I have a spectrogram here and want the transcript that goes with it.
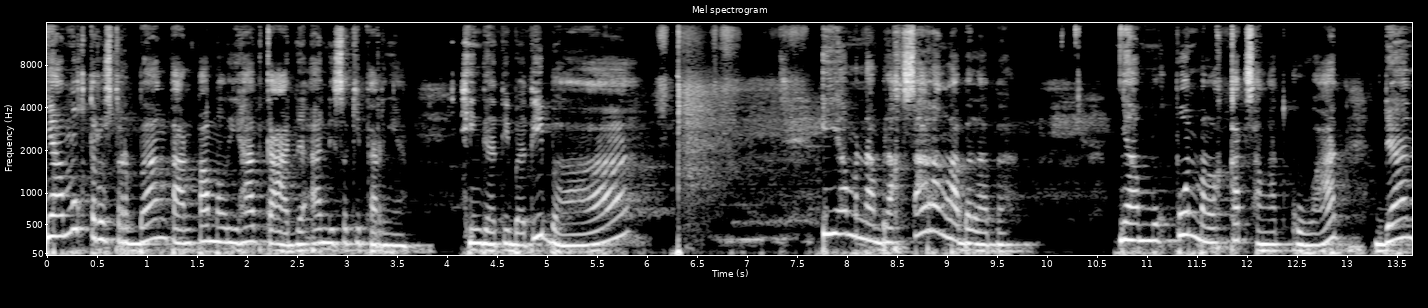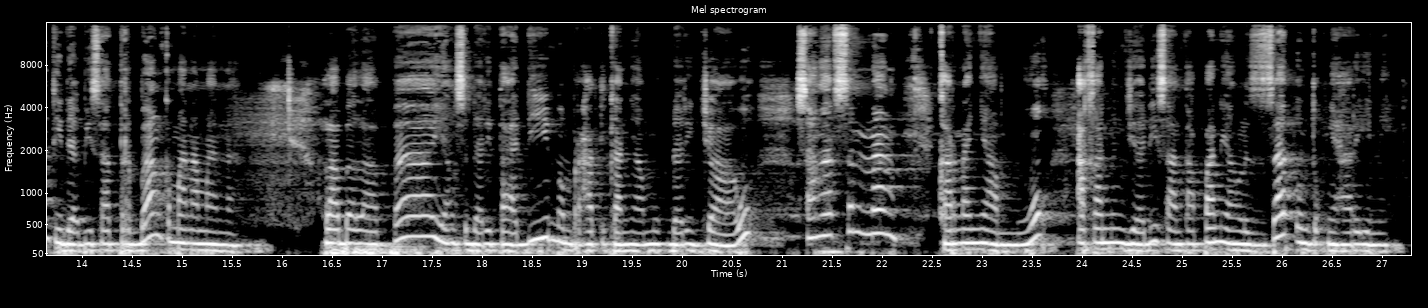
Nyamuk terus terbang tanpa melihat keadaan di sekitarnya. Hingga tiba-tiba ia menabrak sarang laba-laba. Nyamuk pun melekat sangat kuat dan tidak bisa terbang ke mana-mana. Laba-laba yang sedari tadi memperhatikan nyamuk dari jauh sangat senang karena nyamuk akan menjadi santapan yang lezat untuknya hari ini.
